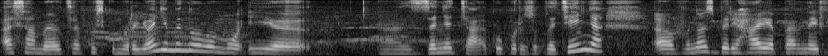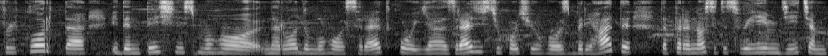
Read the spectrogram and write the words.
а саме це в Хуському районі минулому. І е, заняття кукурузоплетіння, е, воно зберігає певний фольклор та ідентичність мого народу, мого осередку. Я з радістю хочу його зберігати та переносити своїм дітям.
